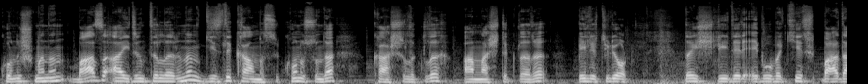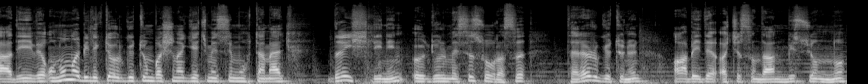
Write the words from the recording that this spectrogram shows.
konuşmanın bazı ayrıntılarının gizli kalması konusunda karşılıklı anlaştıkları belirtiliyor. DAEŞ lideri Ebu Bakir Bağdadi ve onunla birlikte örgütün başına geçmesi muhtemel DAEŞ'linin öldürülmesi sonrası terör örgütünün ABD açısından misyonunu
